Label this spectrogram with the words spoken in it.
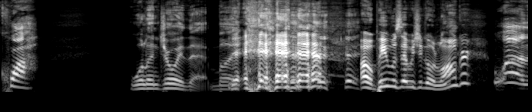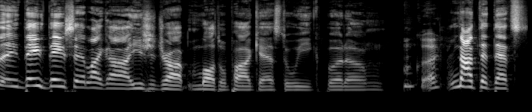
qua, will enjoy that. But oh, people said we should go longer. well, they they they said like, ah, you should drop multiple podcasts a week, but um. Okay. Not that that's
